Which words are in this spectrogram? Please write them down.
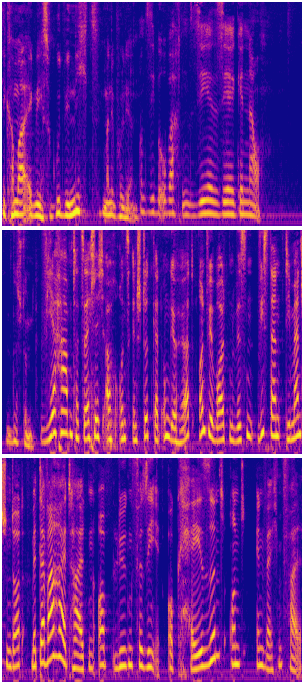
die kann man eigentlich so gut wie nicht manipulieren. Und Sie beobachten sehr, sehr genau. Das stimmt. Wir haben tatsächlich auch uns in Stuttgart umgehört und wir wollten wissen, wie es dann die Menschen dort mit der Wahrheit halten, ob Lügen für sie okay sind und in welchem Fall.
